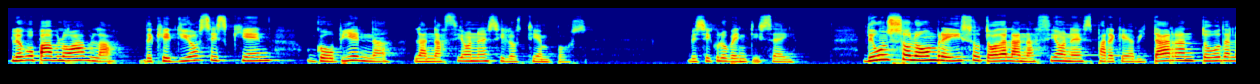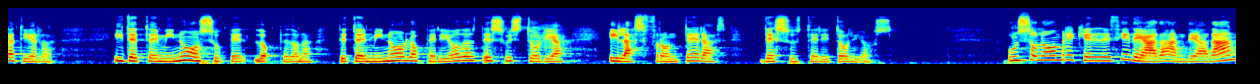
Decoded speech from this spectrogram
Luego Pablo habla de que Dios es quien gobierna las naciones y los tiempos. Versículo 26. De un solo hombre hizo todas las naciones para que habitaran toda la tierra y determinó, los periodos de su historia y las fronteras de sus territorios. Un solo hombre quiere decir de Adán. De Adán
